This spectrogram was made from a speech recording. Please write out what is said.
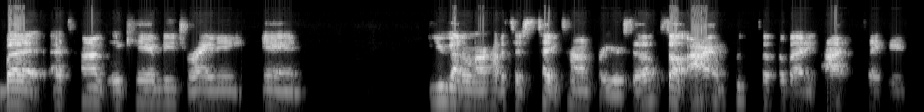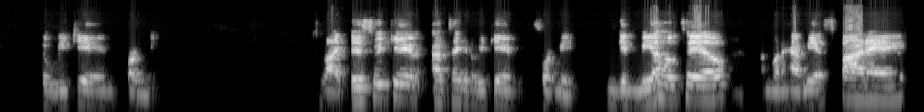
but at times it can be draining and you got to learn how to just take time for yourself. So I am somebody I'm taking the weekend for me. Like this weekend, I'm taking the weekend for me. I'm getting me a hotel. I'm gonna have me a spa day.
